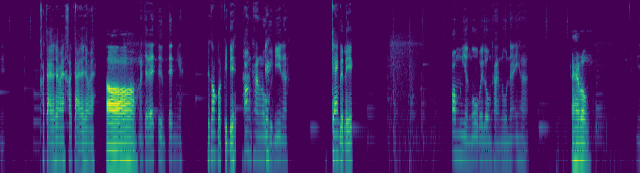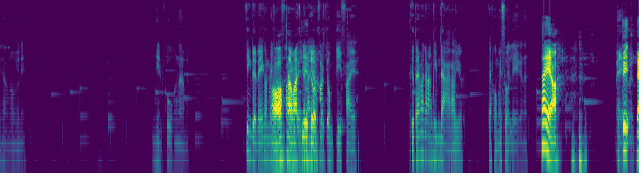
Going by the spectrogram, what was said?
เนี่ยเข้าใจแล้วใช่ไหมเข้าใจแล้วใช่ไหมอ๋อมันจะได้ตื่นเต้นไงพี่ก้องกดปิดดิกล้องทางลงอยู่นี่นะ แกล้งเดอะเล็ก กล้องมึงอย่างโง่ไปลงทางนู้นนะไอ้ห่าทางลง นี่ทางลงอยู่นี่มึงเห็นฟูกข้างล่างไหมจริงเดอะเล็กมันไม่อ๋อชอบไฟสามารถเลยที่จะนะโดมันดจะเข้าโจมตีไฟ คือตอนนนมันกำลังพิมพ์ด่าเราอยู่ แต่ผมไม่สตัวนเล็กอะนะใช่เหรอไหนติมันไหน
